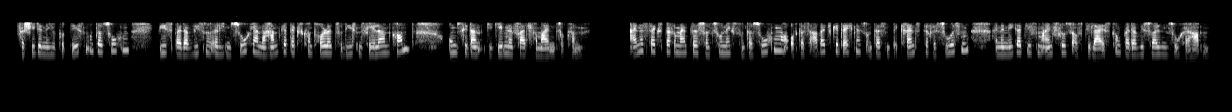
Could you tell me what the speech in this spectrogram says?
verschiedene Hypothesen untersuchen, wie es bei der visuellen Suche an der Handgepäckskontrolle zu diesen Fehlern kommt, um sie dann gegebenenfalls vermeiden zu können. Eines der Experimente soll zunächst untersuchen, ob das Arbeitsgedächtnis und dessen begrenzte Ressourcen einen negativen Einfluss auf die Leistung bei der visuellen Suche haben.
